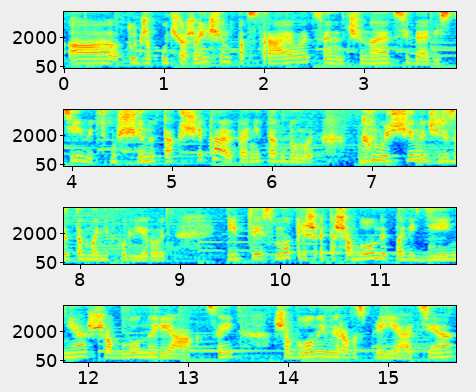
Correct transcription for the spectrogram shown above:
а, тут же куча женщин подстраивается и начинает себя вести, ведь мужчины так считают, они так думают. Мужчины через это манипулируют. И ты смотришь, это шаблоны поведения, шаблоны реакций, шаблоны мировосприятия,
